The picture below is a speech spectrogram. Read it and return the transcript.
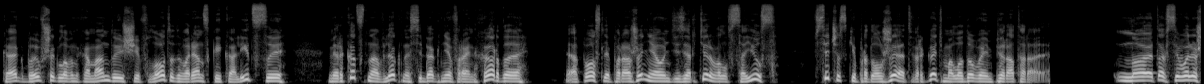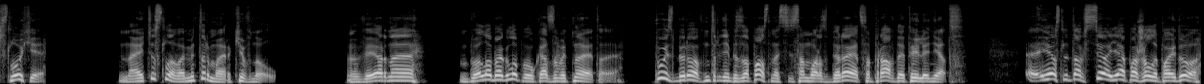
Как бывший главнокомандующий флота дворянской коалиции, Меркац навлек на себя гнев Райнхарда, а после поражения он дезертировал в Союз, всячески продолжая отвергать молодого императора. «Но это всего лишь слухи!» На эти слова Миттермайер кивнул. «Верно. Было бы глупо указывать на это. Пусть Бюро внутренней безопасности само разбирается, правда это или нет. Если это все, я, пожалуй, пойду».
